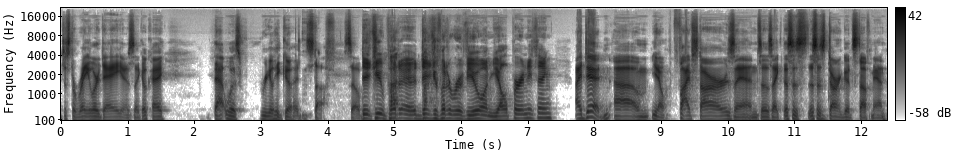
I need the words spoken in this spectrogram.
just a regular day. And it's like, okay, that was really good stuff. So did you put uh, a did you put a review on Yelp or anything? I did. Um, you know, five stars, and I was like, "This is this is darn good stuff, man."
